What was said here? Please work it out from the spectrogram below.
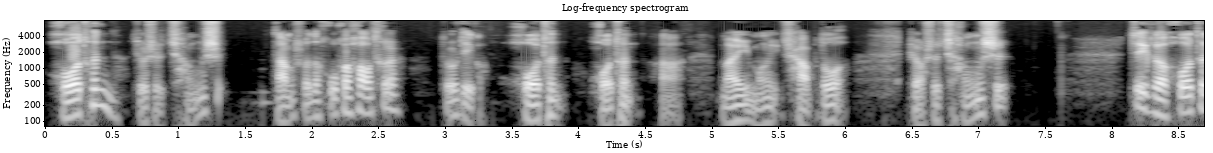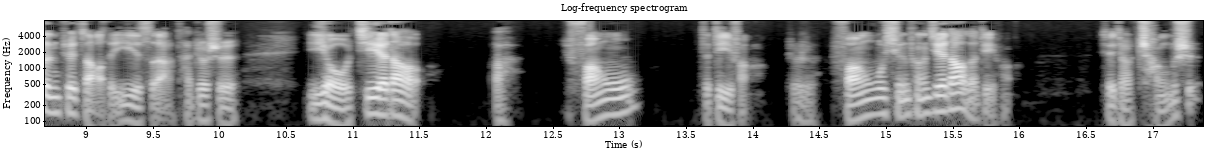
火屯呢就是城市，咱们说的呼和浩特。都是这个火屯，火屯啊，满语蒙语差不多，表示城市。这个火屯最早的意思啊，它就是有街道啊，房屋的地方，就是房屋形成街道的地方，这叫城市。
